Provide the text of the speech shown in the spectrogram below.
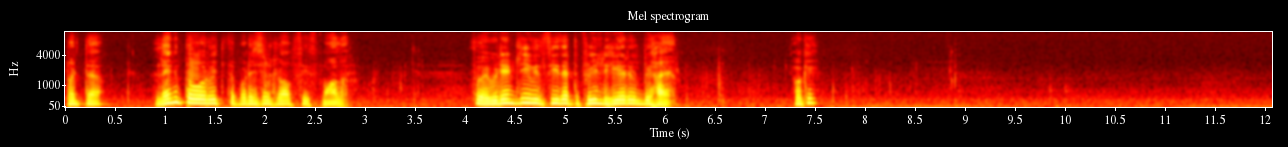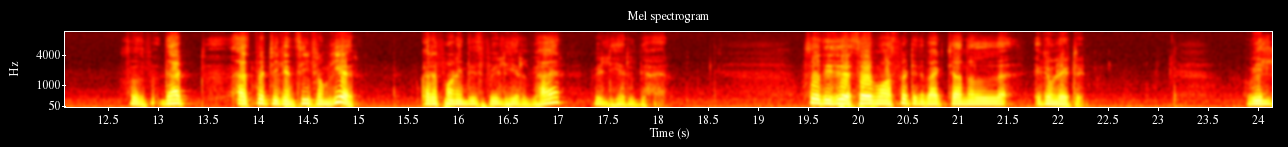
but the length over which the potential drops is smaller. So, evidently, we will see that the field here will be higher. Okay. So, that aspect you can see from here corresponding this field here will be higher, field here will be higher. So, this is a SOI MOSFET in the back channel accumulated. We will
